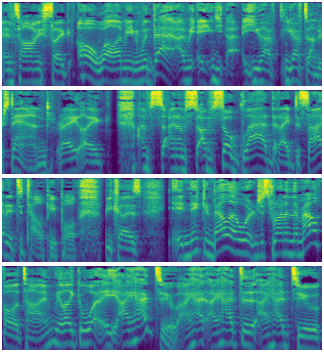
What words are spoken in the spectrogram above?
And Tommy's like, "Oh well, I mean, with that, I mean, you have to, you have to understand, right? Like, I'm so, and I'm so, I'm so glad that I decided to tell people because Nick and Bella were just running their mouth all the time. Like, what I had to, I had, I had to, I had to,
